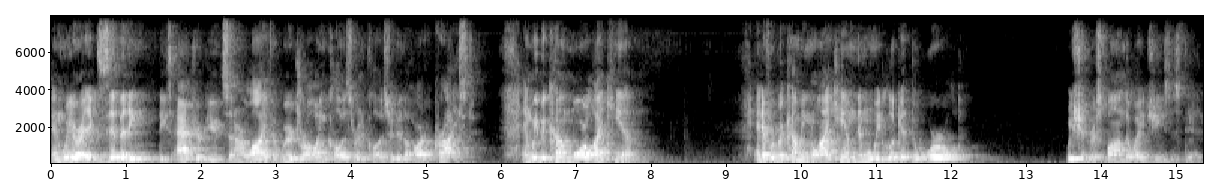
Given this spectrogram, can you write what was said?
and we are exhibiting these attributes in our life, and we're drawing closer and closer to the heart of Christ. And we become more like Him. And if we're becoming like Him, then when we look at the world, we should respond the way Jesus did.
